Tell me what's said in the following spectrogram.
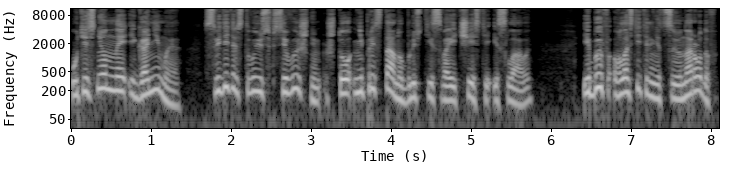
Утесненная и гонимая, свидетельствуюсь Всевышним, что не пристану блюсти своей чести и славы, и, быв властительницей народов,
